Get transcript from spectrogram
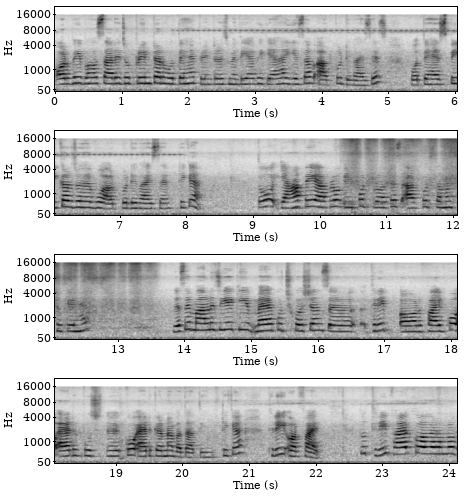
और भी बहुत सारे जो प्रिंटर होते हैं प्रिंटर इसमें दिया भी गया है, ये सब आउटपुट डिवाइसेस होते हैं। स्पीकर जो है वो आउटपुट डिवाइस है, ठीक है? तो यहाँ पे आप लोग इनपुट प्रोसेस आउटपुट समझ चुके हैं। जैसे मान लीजिए कि मैं कुछ क्वेश्चंस थ्री और फाइव को ऐड पूछ को ऐड करना बताती हूँ, ठीक है? थ्री और फाइव तो थ्री फाइव को अगर हम लोग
